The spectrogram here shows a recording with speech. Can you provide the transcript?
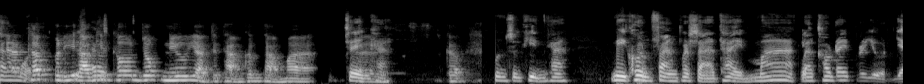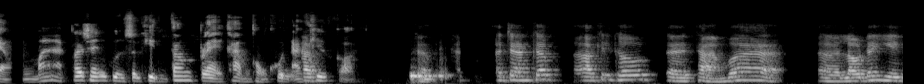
ทั้งหมดครับพอดีอาคิดเขายกนิ้วอยากจะถามคำถามมาเช่นค่ะ ครับ คุณสุขินคะ มีคนฟังภาษาไทยมากแล้วเขาได้ประโยชน์อย่างมาก เพราะฉะนั้นคุณสุขินต้องแปลคำของคุณอาคิวก่อนครับอาจารย์ครับอาคิดเขาถามว่าเราได้ยิน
